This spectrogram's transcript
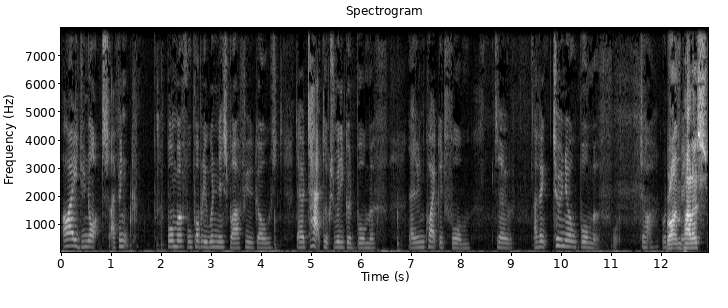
I do not. I think Bournemouth will probably win this by a few goals. Their attack looks really good. Bournemouth, they're in quite good form, so I think two 0 Bournemouth. To, what Brighton? Palace.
